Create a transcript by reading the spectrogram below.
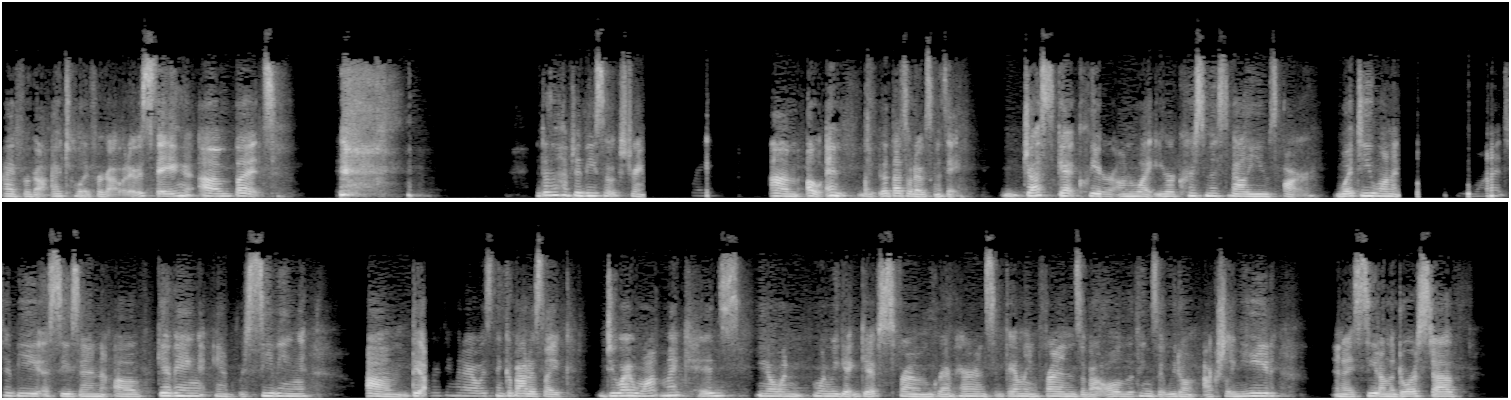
I forgot. I totally forgot what I was saying. Um, but it doesn't have to be so extreme. Right? Um, oh, and that's what I was going to say. Just get clear on what your Christmas values are. What do you want it? You want it to be a season of giving and receiving. Um, the other thing that I always think about is like do I want my kids, you know, when when we get gifts from grandparents and family and friends about all of the things that we don't actually need and I see it on the doorstep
